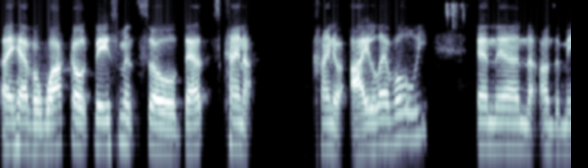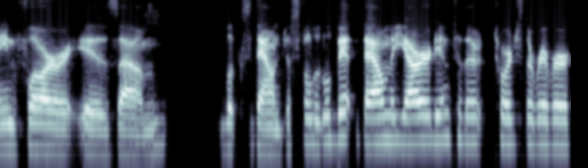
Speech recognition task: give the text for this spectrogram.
I have a walkout basement, so that's kind of kind of eye level, and then on the main floor is um, looks down just a little bit down the yard into the towards the river,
